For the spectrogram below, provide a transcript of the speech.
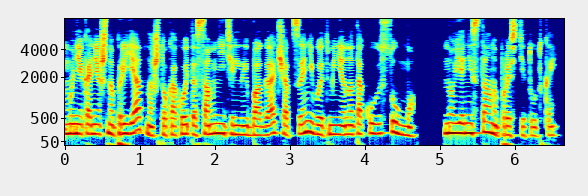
мне, конечно, приятно, что какой-то сомнительный богач оценивает меня на такую сумму, но я не стану проституткой.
